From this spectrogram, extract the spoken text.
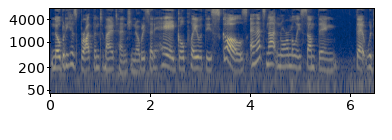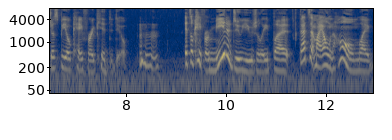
Nobody has brought them to my attention. Nobody said, "Hey, go play with these skulls." And that's not normally something that would just be okay for a kid to do. Mm-hmm. It's okay for me to do usually, but that's at my own home. Like,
